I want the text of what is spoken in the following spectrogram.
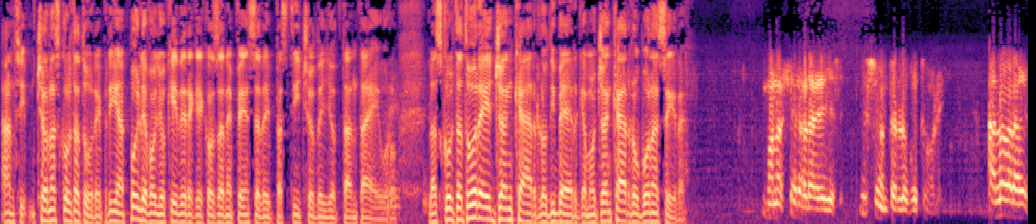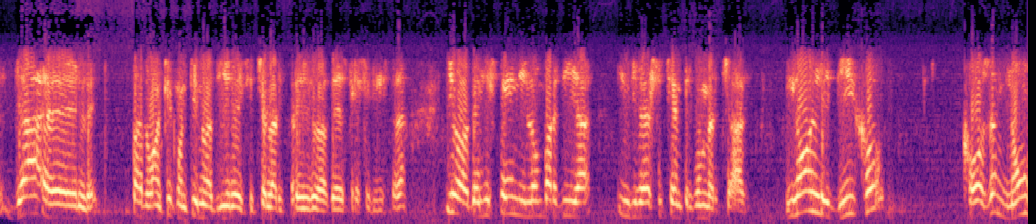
anzi c'è un ascoltatore, prima, poi le voglio chiedere che cosa ne pensa del pasticcio degli 80 euro. L'ascoltatore è Giancarlo di Bergamo. Giancarlo, buonasera. Buonasera a lei, il suo interlocutore. Allora, già eh, Pado anche continua a dire che c'è la ripresa a destra e a sinistra. Io ho degli stand in Lombardia in diversi centri commerciali. Non le dico cosa non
